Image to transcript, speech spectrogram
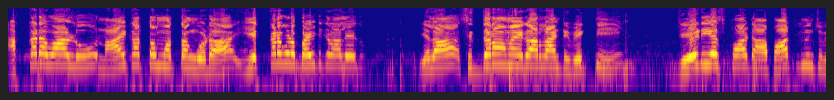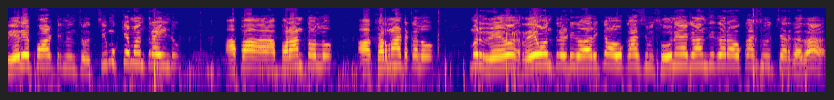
అక్కడ వాళ్ళు నాయకత్వం మొత్తం కూడా ఎక్కడ కూడా బయటికి రాలేదు. ఇలా సిద్ధరామయ్య గారు లాంటి వ్యక్తి జేడిఎస్ పార్టీ ఆ పార్టీ నుంచి వేరే పార్టీ నుంచి వచ్చి ముఖ్యమంత్రి అయిండు. ఆ పా- ఆ ప్రాంతంలో ఆ కర్ణాటకలో. మరి రేవ రేవంత్ రెడ్డి గారికి అవకాశం సోనియా గాంధీ గారు అవకాశం ఇచ్చారు కదా.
